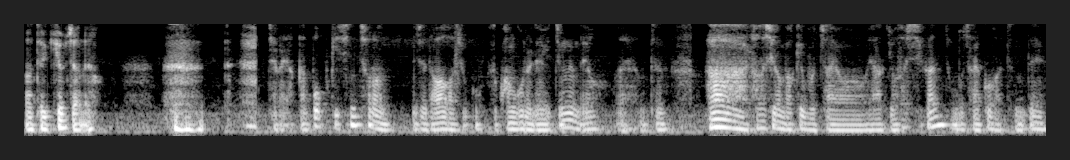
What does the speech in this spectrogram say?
아, 되게 귀엽지 않아요? 제가 약간 뽑기 신처럼 이제 나와가지고 그 광고를 내일 찍는데요. 네, 아무튼 아 5시간 밖에 못 자요. 약 6시간 정도 잘 것 같은데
